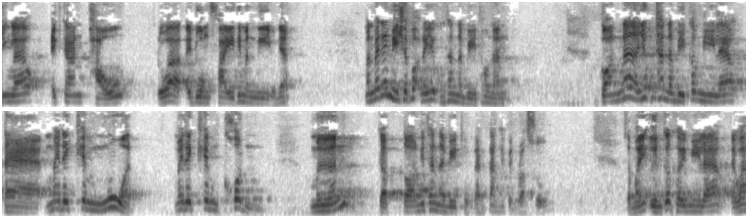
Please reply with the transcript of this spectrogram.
ริง ๆ แล้วไอการเผาหรือว่าไอดวงไฟที่มันมีอยู่เนี่ย มันไม่ได้มีเฉพาะในยุคของท่านนาบีเท่านั้น ก่อนหน้ายุคท่านนาบีก็มีแล้ว แต่ไม่ได้เข้มงวด ไม่ได้เข้มข้น เหมือนกับตอนที่ท่านนาบีถูกแต่งตั้งให้เป็นรอซูล สมัยอื่นก็เคยมีแล้ว แต่ว่า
